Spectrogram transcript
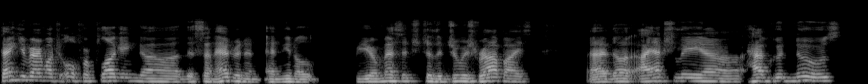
thank you very much, all, for plugging uh, the Sanhedrin and, and you know your message to the Jewish rabbis. And uh, I actually uh, have good news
